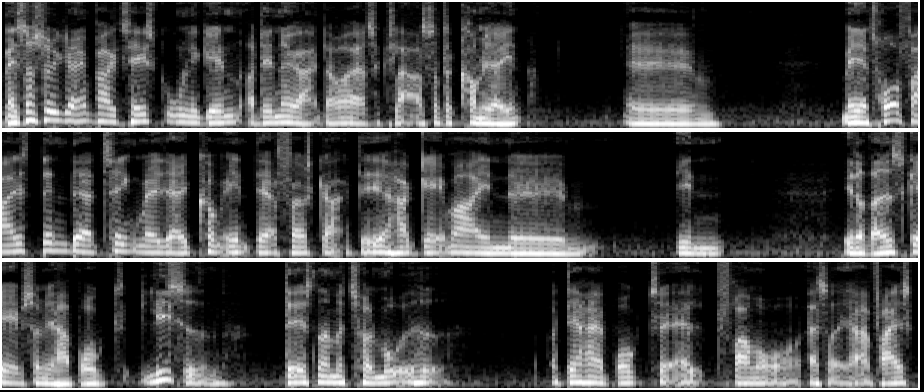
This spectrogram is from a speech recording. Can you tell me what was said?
men så søgte jeg ind på arkitektskolen igen, og denne gang, der var jeg altså klar, så der kom jeg ind. Øh, men jeg tror faktisk, den der ting med, at jeg ikke kom ind der første gang, det har gav mig en, øh, en, et redskab, som jeg har brugt lige siden. Det er sådan noget med tålmodighed. Og det har jeg brugt til alt fremover. Altså, jeg er faktisk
